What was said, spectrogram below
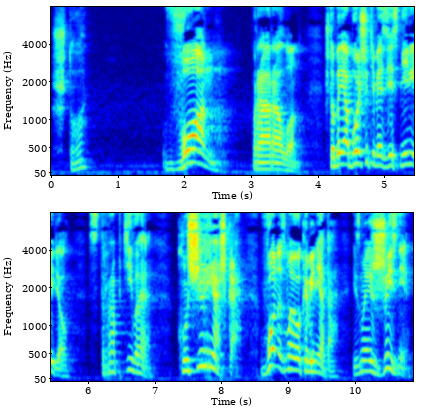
«Что?» «Вон!» – проорал он. «Чтобы я больше тебя здесь не видел! Строптивая кучеряшка!» Вон из моего кабинета, из моей жизни.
